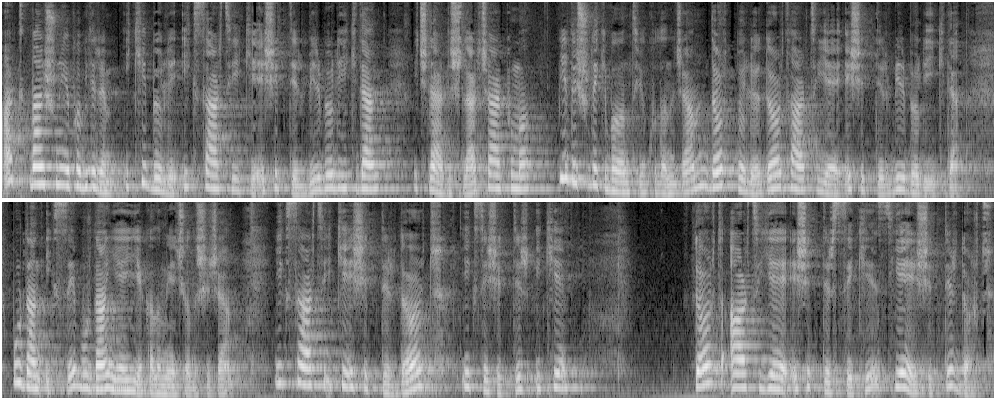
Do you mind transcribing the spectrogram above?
Artık ben şunu yapabilirim. 2 bölü x artı 2 eşittir 1 bölü 2'den içler dışlar çarpımı. Bir de şuradaki bağıntıyı kullanacağım. 4 bölü 4 artı y eşittir 1 bölü 2'den. Buradan x'i buradan y'yi yakalamaya çalışacağım. x artı 2 eşittir 4. x eşittir 2. 4 artı y eşittir 8. y eşittir 4.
